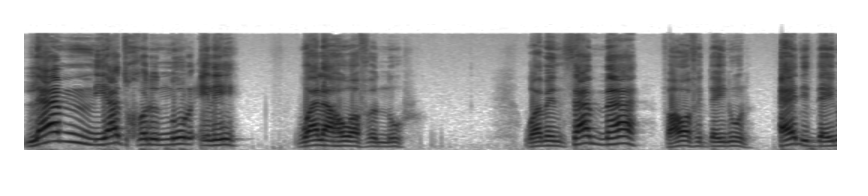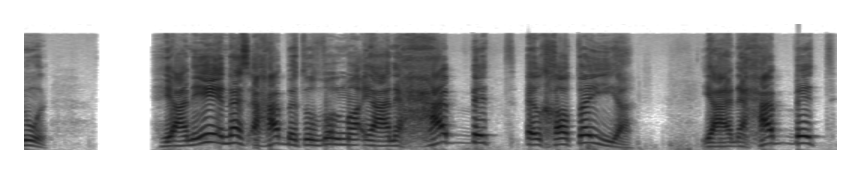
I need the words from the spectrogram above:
لم يدخل النور إليه ولا هو في النور. ومن ثم فهو في الدينونة. آدي الدينونة. يعني إيه الناس أحبت الظلمة؟ يعني حبت الخطية. يعني حبت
